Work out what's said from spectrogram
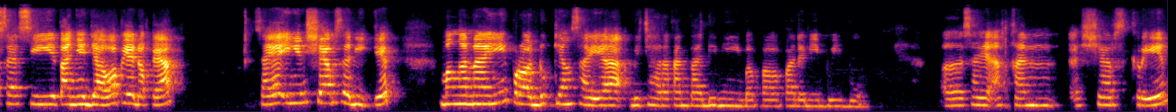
sesi tanya jawab ya dok ya. Saya ingin share sedikit mengenai produk yang saya bicarakan tadi nih bapak-bapak dan ibu-ibu. Uh, saya akan eh, share screen.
